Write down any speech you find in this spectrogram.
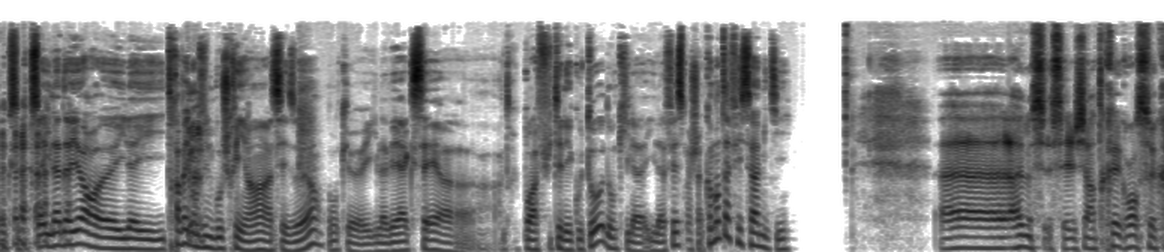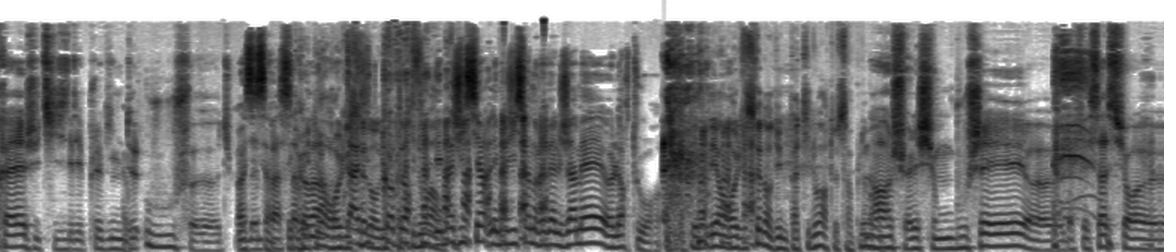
donc c'est pour ça. Il a d'ailleurs, euh, il, a- il travaille dans une boucherie hein, à 16 heures. Donc euh, il avait accès à un truc pour affûter les couteaux. Donc il a, il a fait ce machin. Comment t'as fait ça, Mitty? Euh, ah, mais c'est- c'est- j'ai un très grand secret, j'utilise des plugins de ouf, euh, tu peux Ouais, même ça. pas C'est comme comme savoir. enregistré patinoire. Les magiciens, les magiciens ne révèlent jamais euh, leur tour. Et aller enregistrer dans une patinoire, tout simplement. Non, je suis allé chez mon boucher, euh, il a fait ça sur, euh,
